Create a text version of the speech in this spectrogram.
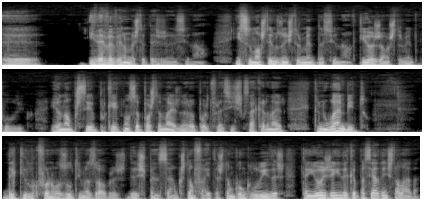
uh, e deve haver uma estratégia nacional, e se nós temos um instrumento nacional, que hoje é um instrumento público, eu não percebo porque é que não se aposta mais no aeroporto Francisco Sá Carneiro, que no âmbito daquilo que foram as últimas obras de expansão, que estão feitas, estão concluídas, têm hoje ainda capacidade instalada.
